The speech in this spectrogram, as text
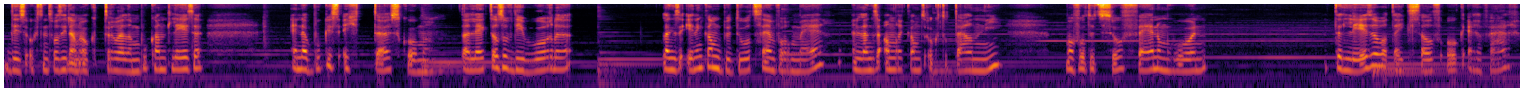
deze ochtend was ik dan ook terwijl een boek aan het lezen. En dat boek is echt thuiskomen. Dat lijkt alsof die woorden langs de ene kant bedoeld zijn voor mij en langs de andere kant ook totaal niet. Maar voelt het zo fijn om gewoon te lezen wat ik zelf ook ervaar.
